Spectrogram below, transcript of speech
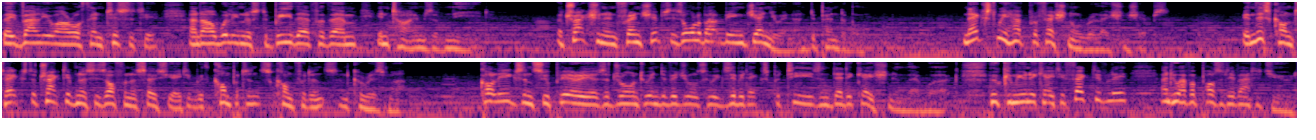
They value our authenticity and our willingness to be there for them in times of need. Attraction in friendships is all about being genuine and dependable. Next, we have professional relationships. In this context, attractiveness is often associated with competence, confidence and charisma. Colleagues and superiors are drawn to individuals who exhibit expertise and dedication in their work, who communicate effectively and who have a positive attitude.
